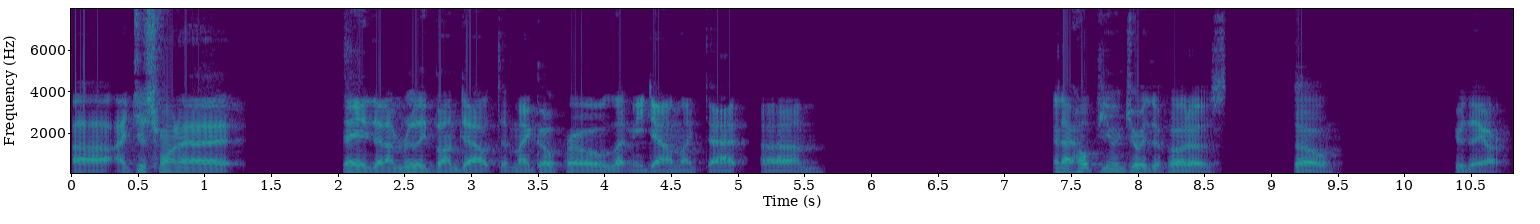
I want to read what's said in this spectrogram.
Uh, I just want to say that I'm really bummed out that my GoPro let me down like that. Um, and I hope you enjoyed the photos. So here they are.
